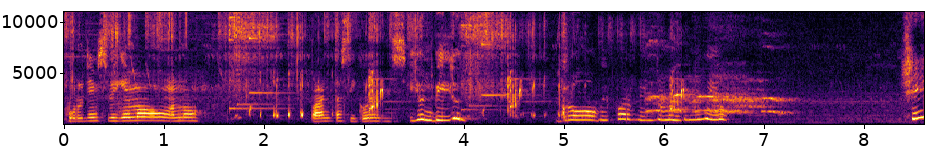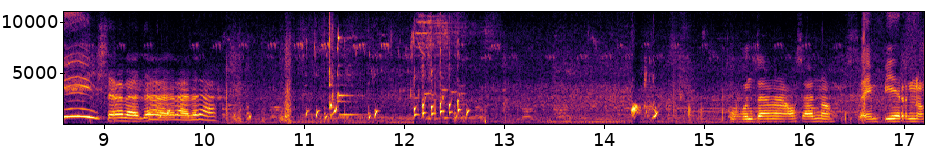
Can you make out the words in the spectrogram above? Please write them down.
Puro James, bigyan mo akong ano. Fantasy coins. Yun, billion. Grabe par, billion naman din yun. Sheesh! Tara, tara, tara. Pupunta na ako sa ano, sa impyerno.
